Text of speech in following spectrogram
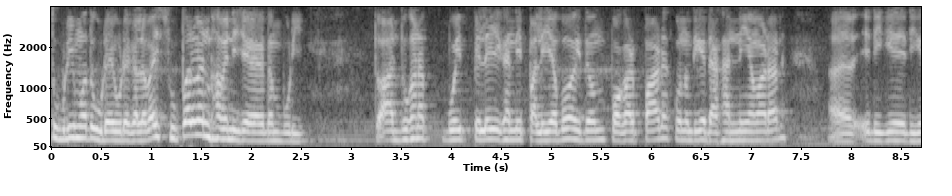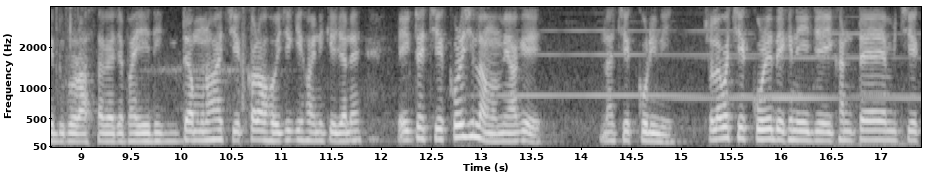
তুবড়ির মতো উড়ে উড়ে গেল। ভাই, সুপারম্যান ভাবে নিজে একদম বুড়ি। তো আর দুখানা বই পেলেই এখান দিয়ে পালিয়ে যাব, একদম পকার পাড় কোনো দিকে দেখার নেই আমার আর। এদিকে এদিকে দুটো রাস্তা গেছে। ভাই, এদিকটা মনে হয় চেক করা হয়েছে কি হয়নি, কে জানে? এইটা চেক করেছিলাম আমি আগে? না চেক করিনি। চলো একবার চেক করে দেখে নিই যে এইখানটায় আমি চেক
